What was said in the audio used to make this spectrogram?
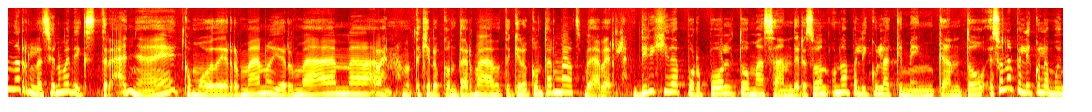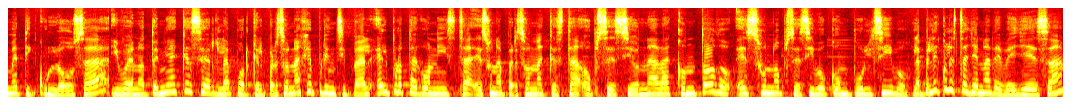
una relación medio extraña, ¿eh? Como de hermano y hermana. Bueno, no te quiero contar más, no te quiero contar más, ve a verla. Dirigida por Paul Thomas Anderson, una película que me encantó. Es una película muy meticulosa y bueno, tenía que hacerla porque el personaje principal, el protagonista protagonista es una persona que está obsesionada con todo, es un obsesivo compulsivo. La película está llena de belleza,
